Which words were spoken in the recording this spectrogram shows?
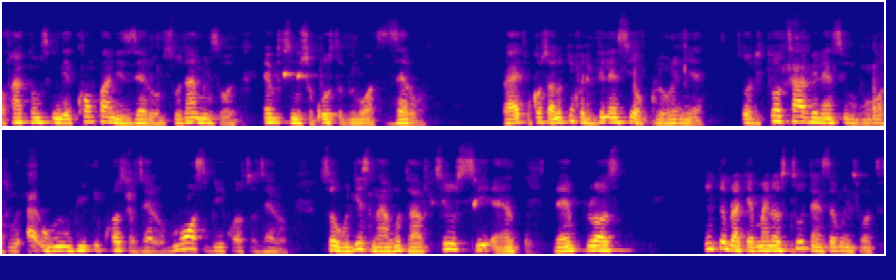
of atoms in a compound is zero. So that means what everything is supposed to be what zero, right? Because we're looking for the valency of chlorine here. So the total valency will be what will, uh, will be equals to zero, must be equal to zero. So with this now, I'm going to have 2Cl, then plus into bracket minus 2 times 7 is what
